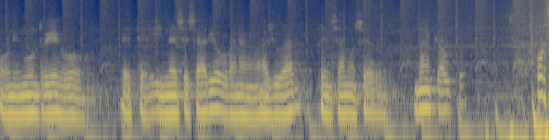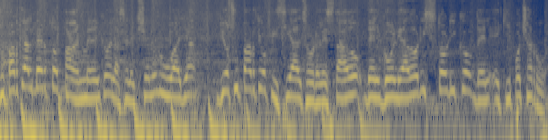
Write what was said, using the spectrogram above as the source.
o ningún riesgo este, innecesario van a ayudar. Pensamos ser muy cautos. Por su parte, Alberto Pan, médico de la selección uruguaya, dio su parte oficial sobre el estado del goleador histórico del equipo charrúa.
